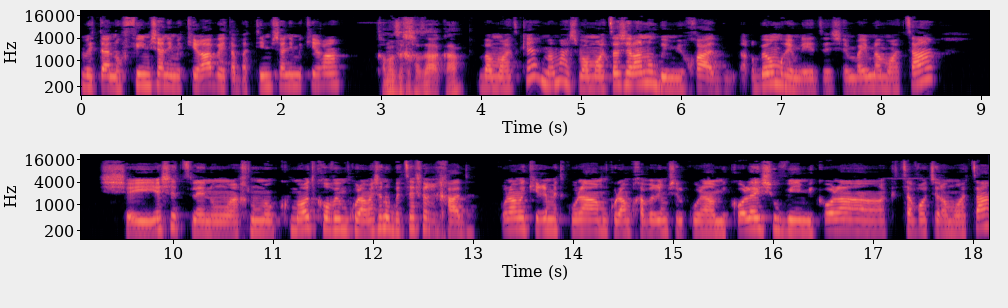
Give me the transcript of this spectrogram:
ואת הנופים שאני מכירה ואת הבתים שאני מכירה כמה זה חזק אה במועצה, כן ממש, במועצה שלנו במיוחד, הרבה אומרים לי את זה, שהם באים למועצה, שיש אצלנו, אנחנו מאוד קרובים כולם, יש לנו בית ספר אחד, כולם מכירים את כולם, כולם חברים של כולם, מכל היישובים, מכל הקצוות של המועצה,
